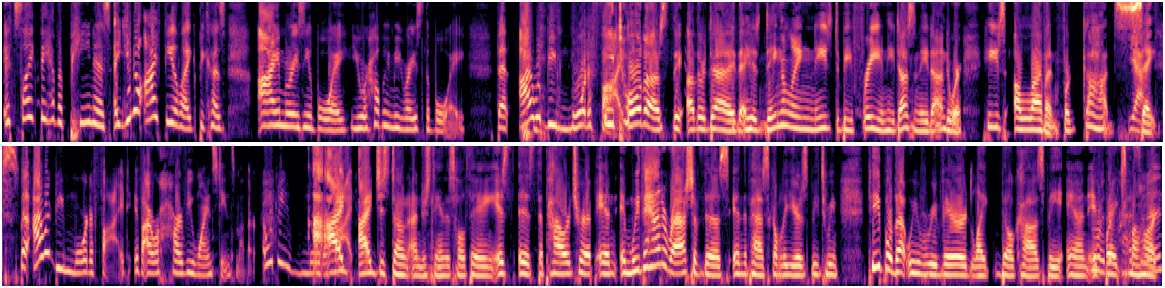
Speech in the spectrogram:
it's like they have a penis. You know, I feel like because I'm raising a boy, you were helping me raise the boy, that I would be mortified. who told us the other day that his dingaling needs to be free and he doesn't need underwear. He's 11, for God's Yeah. sakes. but I would be mortified if I were Harvey Weinstein's mother. I would be mortified. I, I just don't understand this whole thing. It's, it's the power trip. And, and we've had a rash of this in the past couple of years between people that we revered, like Bill Cosby, and it Or breaks my heart.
